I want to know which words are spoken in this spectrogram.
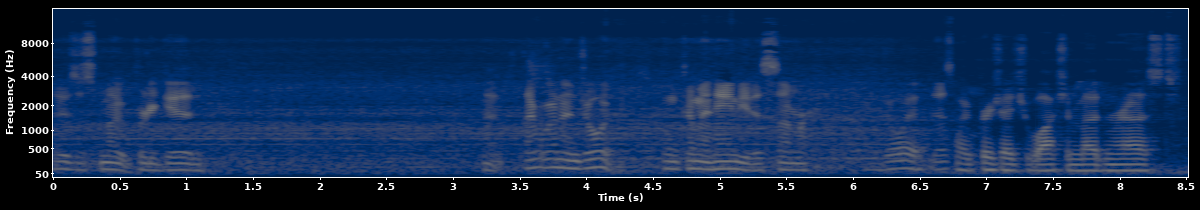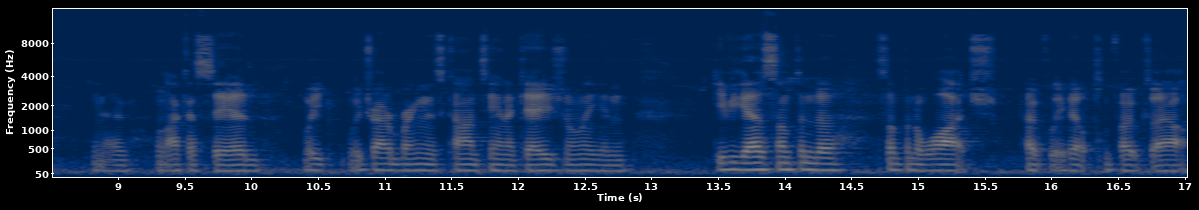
moves the smoke pretty good. I think we're gonna enjoy it. It's gonna come in handy this summer. Enjoy it. We appreciate you watching Mud and Rust. You know, like I said, we we try to bring this content occasionally and give you guys something to something to watch. Hopefully help some folks out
